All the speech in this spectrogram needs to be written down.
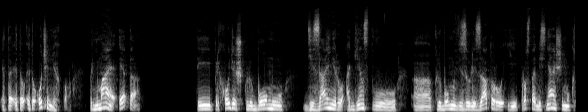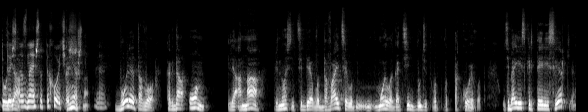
Это, это, это очень легко. Понимая это, ты приходишь к любому дизайнеру, агентству, э, к любому визуализатору и просто объясняешь ему, кто Точно я. знаешь, что ты хочешь. Конечно. Да. Более того, когда он или она приносит тебе, вот давайте, вот мой логотип будет вот, вот такой вот. У тебя есть критерии сверки,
